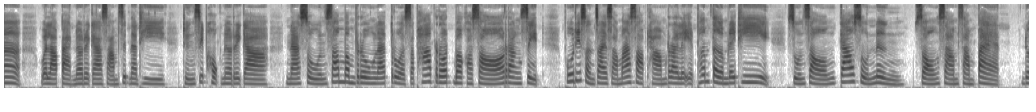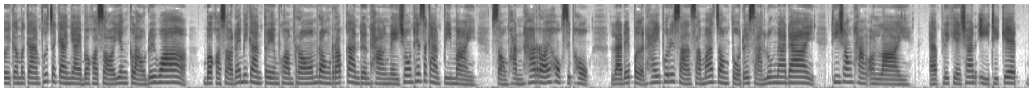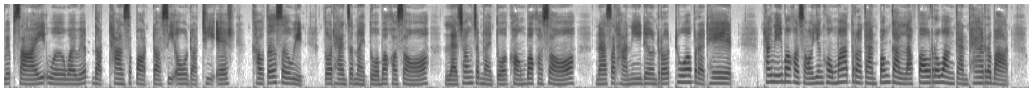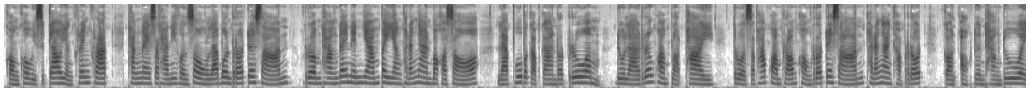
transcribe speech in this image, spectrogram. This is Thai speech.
2565 เวลา 8นาฬิกา30 นาทีถึง 16นาฬิกาณศูนย์ซ่อมบำรุงและตรวจสภาพรถบคสรังสิตผู้ที่สนใจสามารถสอบถามรายละเอียดเพิ่มเติมได้ที่ 02-901-2338 โดยกรรมการผู้จัดการใหญ่บคสยังกล่าวด้วยว่าบคสได้มีการเตรียมความพร้อมรองรับการเดินทางในช่วงเทศกาลปีใหม่ 2566 และได้เปิดให้ผู้โดยสารสามารถจองตั๋วโดยสารล่วงหน้าได้ ที่ช่องทางออนไลน์ แอปพลิเคชัน e-ticket เว็บไซต์ www.transport.co.th เคาน์เตอร์เซอร์วิสตัวแทนจำหน่ายตั๋วบคส และช่องจำหน่ายตั๋วของบคส ณ สถานีเดินรถทั่วประเทศ ทั้งนี้บคส ยังคงมาตรการป้องกันและเฝ้าระวังการแพร่ระบาดของโควิด -19 อย่างเคร่งครัด ทั้งในสถานีขนส่งและบนรถโดยสาร รวมทั้งได้เน้นย้ำไปยังพนักงานบคส และผู้ประกอบการรถร่วม ดูแลเรื่องความปลอดภัย ตรวจสภาพความพร้อมของรถโดยสาร พนักงานขับรถก่อนออกเดินทางด้วย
